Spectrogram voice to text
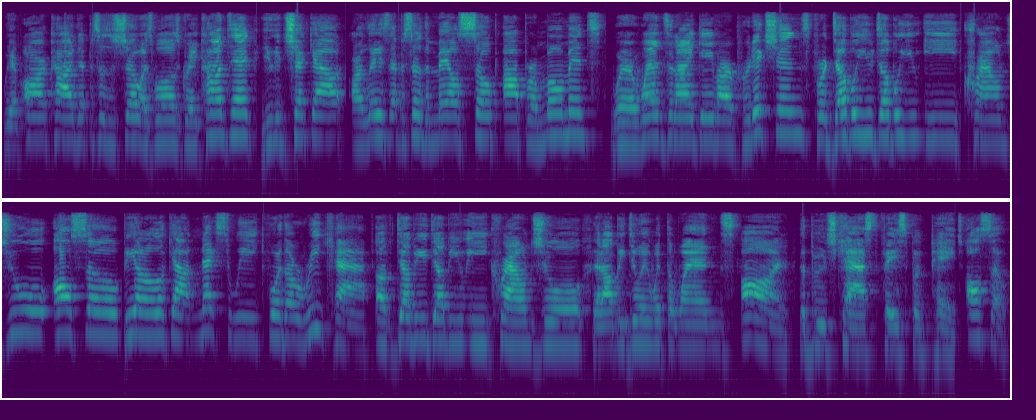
We have archived episodes of the show as well as great content. You can check out our latest episode the Male Soap Opera Moment, where Wenz and I gave our predictions for WWE Crown Jewel. Also, be on the lookout next week for the recap of WWE Crown Jewel that I'll be doing with the Wenz on the Boochcast Facebook page. Also,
